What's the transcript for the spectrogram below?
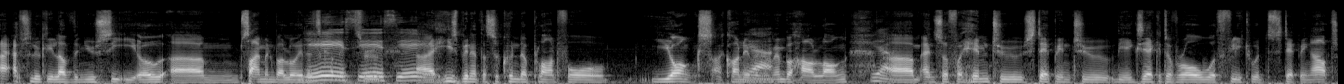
I absolutely love the new CEO, um, Simon Baloyi. That's Yes, coming through. yes, yes. Uh, he's been at the Secunda plant for yonks. I can't even remember how long. Yeah. Um, and so for him to step into the executive role with Fleetwood stepping out,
